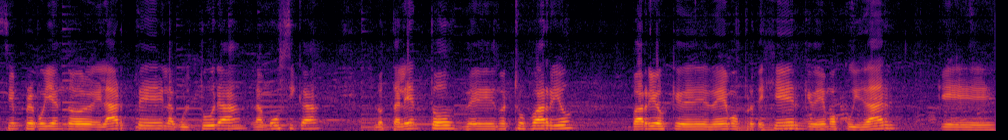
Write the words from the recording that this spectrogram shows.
siempre apoyando el arte, la cultura, la música, los talentos de nuestros barrios, barrios que debemos proteger, que debemos cuidar, que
